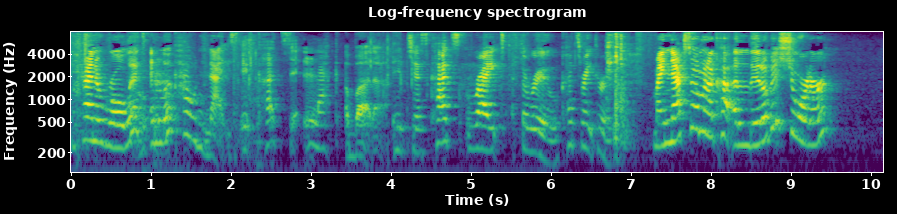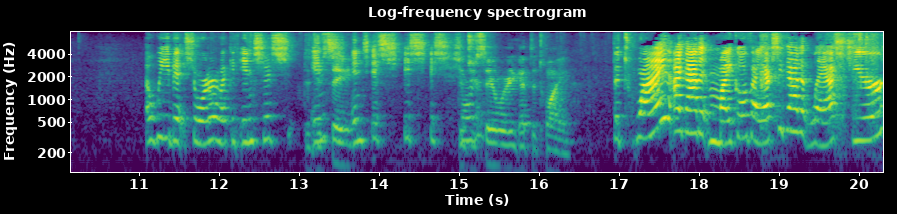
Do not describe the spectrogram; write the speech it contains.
You kind of roll it, and look how nice. It cuts it like a butter. It just cuts right through. Cuts right through. My next one, I'm gonna cut a little bit shorter. A wee bit shorter, like an inchish. Did you inch, say- Inch-ish, ish, ish, Did you say where you got the twine? The twine I got at Michael's. I actually got it last year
